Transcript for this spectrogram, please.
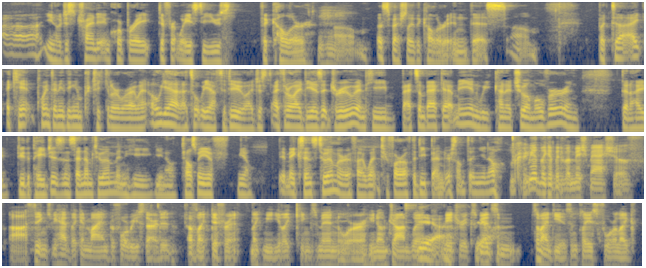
uh, you know, just trying to incorporate different ways to use the color, mm-hmm. um, especially the color in this. Um, but uh, I, I can't point to anything in particular where I went, oh yeah, that's what we have to do. I just I throw ideas at Drew and he bats them back at me and we kind of chew them over and then I do the pages and send them to him and he you know tells me if you know it makes sense to him or if I went too far off the deep end or something, you know. Okay. We had like a bit of a mishmash of uh, things we had like in mind before we started of like different like media like Kingsman or you know John Wick, yeah. Matrix. We yeah. had some some ideas in place for like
